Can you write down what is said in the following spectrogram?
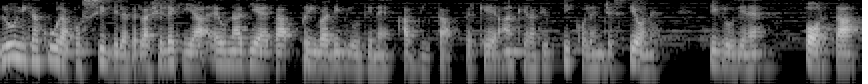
L'unica cura possibile per la celiachia è una dieta priva di glutine a vita, perché anche la più piccola ingestione di glutine porta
